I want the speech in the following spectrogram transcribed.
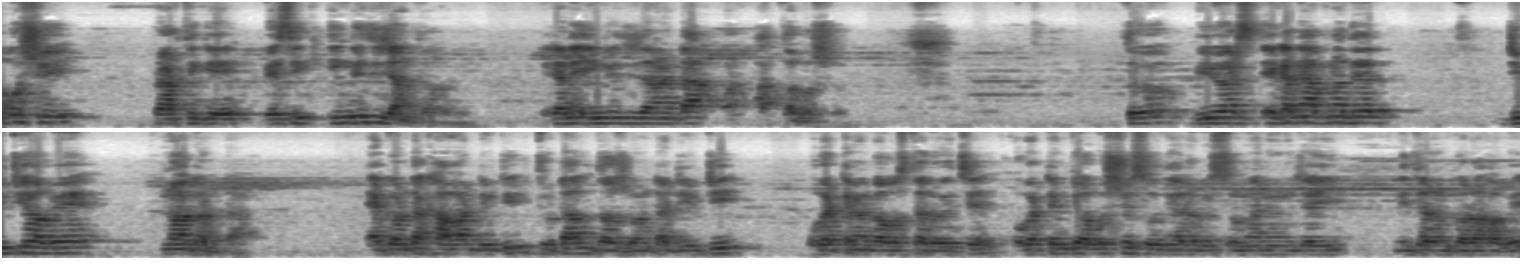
অবশ্যই প্রার্থীকে বেসিক ইংরেজি জানতে হবে। এখানে ইংরেজি জানাটা অত্যাবশ্যক তো ভিউয়ার্স এখানে আপনাদের ডিউটি হবে ন ঘণ্টা। এক ঘণ্টা খাওয়ার ডিউটি টোটাল দশ ঘণ্টা ডিউটি ওভারটাইমের ব্যবস্থা রয়েছে। ওভারটাইমটি অবশ্যই সৌদি আরবের শ্রম অনুযায়ী নির্ধারণ করা হবে।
